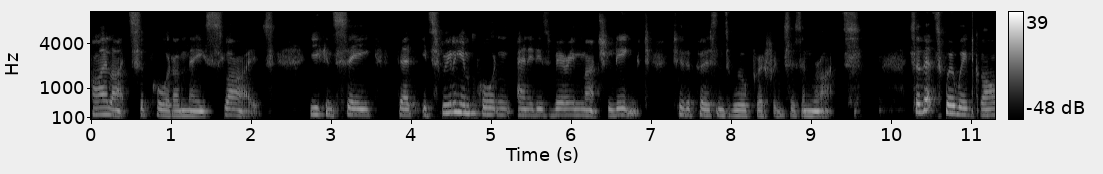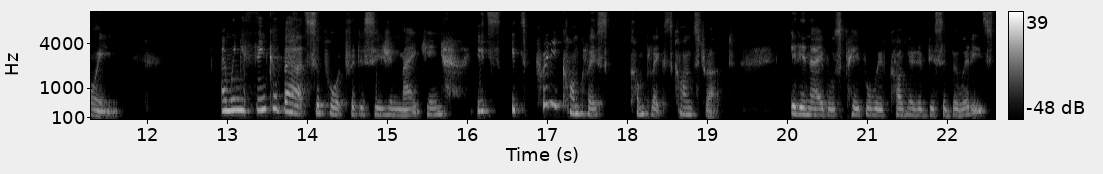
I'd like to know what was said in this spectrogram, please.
highlight support on these slides, you can see that it's really important and it is very much linked to the person's will preferences and rights. So that's where we're going. And when you think about support for decision making, it's, it's pretty complex, complex construct. It enables people with cognitive disabilities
